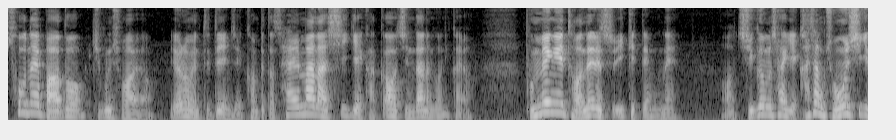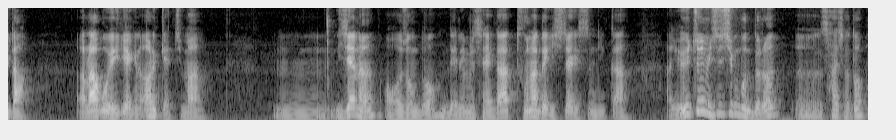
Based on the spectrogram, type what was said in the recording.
손해 봐도 기분 좋아요. 여러분 드디어 이제 컴퓨터 살만한 시기에 가까워진다는 거니까요. 분명히 더 내릴 수 있기 때문에 어, 지금 사기 가장 좋은 시기다 라고 얘기하기는 어렵겠지만 음, 이제는 어느 정도 내림세가 둔화되기 시작했으니까 아, 여유 좀 있으신 분들은 어, 사셔도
